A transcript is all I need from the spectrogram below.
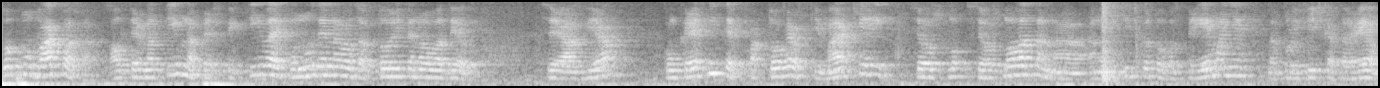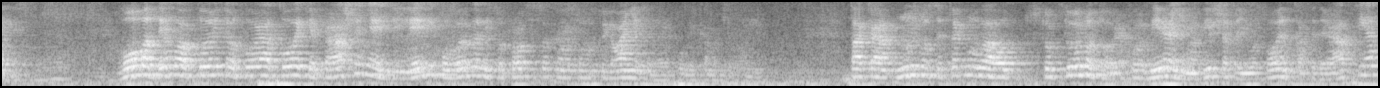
Токму ваквата алтернативна перспектива е понудена од авторите на ова дело. Се разбира, конкретните фактографски маркери се, осно, се основата на аналитичкото восприемање на политичката реалност. Во ова дело авторите отвораат повеќе прашања и дилеми поврзани со процесот на самостојувањето на Република Македонија. Така, нужно се тргнува од структурното реформирање на бившата Југословенска федерација,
